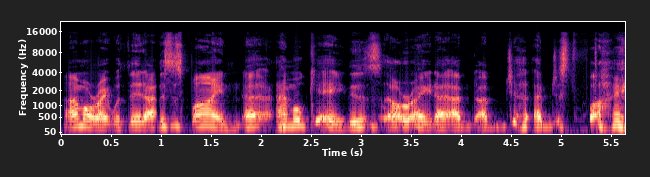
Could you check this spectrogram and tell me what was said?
I'm all right with it. I, this is fine. Uh, I'm okay. This is all right. I, I'm I'm just, I'm just fine.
